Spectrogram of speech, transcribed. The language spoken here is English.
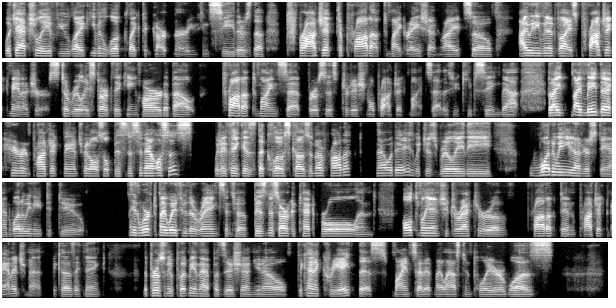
which actually, if you like even look like to Gartner, you can see there's the project to product migration, right? So I would even advise project managers to really start thinking hard about product mindset versus traditional project mindset as you keep seeing that. But I, I made that career in project management, also business analysis, which I think is the close cousin of product nowadays, which is really the what do we need to understand? What do we need to do? And worked my way through the ranks into a business architect role and ultimately into director of product and project management because I think the person who put me in that position, you know, to kind of create this mindset at my last employer was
